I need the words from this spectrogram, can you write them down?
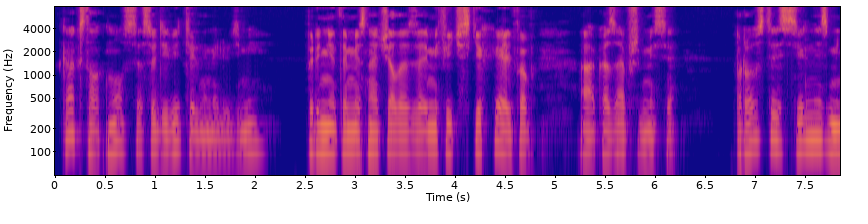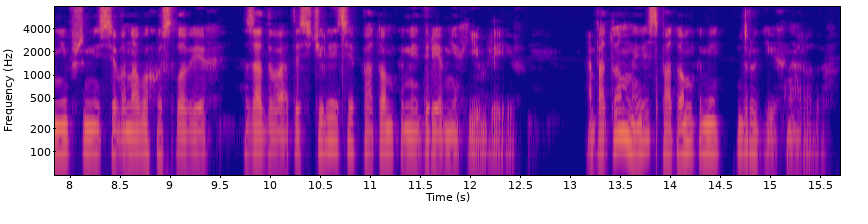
Как столкнулся с удивительными людьми, принятыми сначала за мифических эльфов, а оказавшимися просто сильно изменившимися в новых условиях за два тысячелетия потомками древних евреев, а потом и с потомками других народов.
